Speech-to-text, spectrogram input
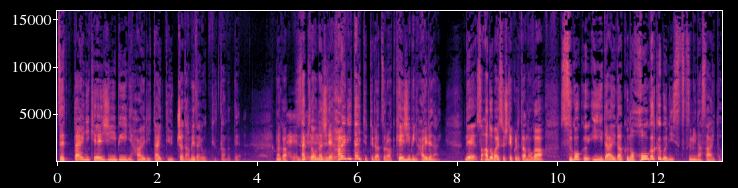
絶対に KGB に入りたいって言っちゃダメだよって言ったんだって。なんかさっきと同じで、入りたいって言ってる奴らは KGB に入れない。で、そのアドバイスしてくれたのが、すごくいい大学の法学部に進みなさいと。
